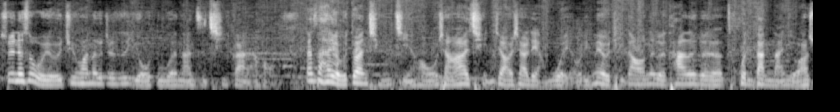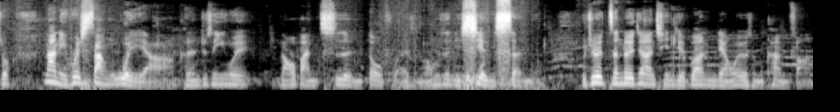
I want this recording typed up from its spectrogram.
所以那时候我有一句话，那个就是有毒的男子气概哈。但是还有一段情节哈，我想要来请教一下两位哦。里面有提到那个他那个混蛋男友，他说，那你会上位啊？可能就是因为老板吃了你豆腐还是什么，或者你现身。我觉得针对这样的情节，不知道你们两位有什么看法？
